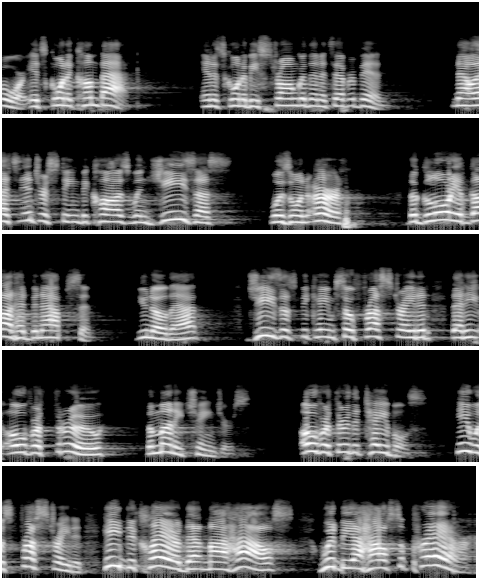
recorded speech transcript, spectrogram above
4. It's going to come back, and it's going to be stronger than it's ever been. Now, that's interesting because when Jesus was on earth, the glory of God had been absent. You know that. Jesus became so frustrated that he overthrew the money changers, overthrew the tables. He was frustrated. He declared that my house would be a house of prayer.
